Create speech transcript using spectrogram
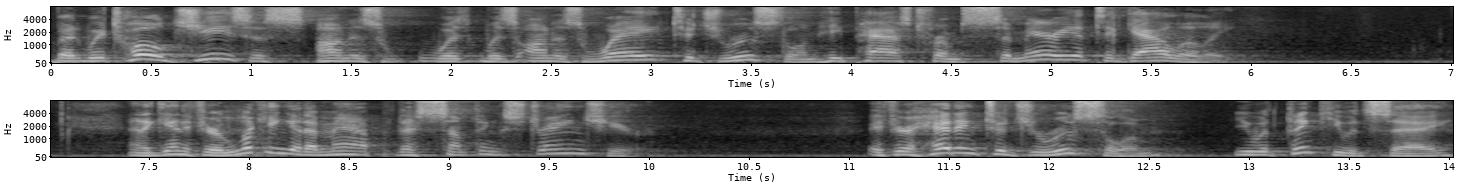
But we're told Jesus on his, was, was on his way to Jerusalem. He passed from Samaria to Galilee. And again, if you're looking at a map, there's something strange here. If you're heading to Jerusalem, you would think he would say,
